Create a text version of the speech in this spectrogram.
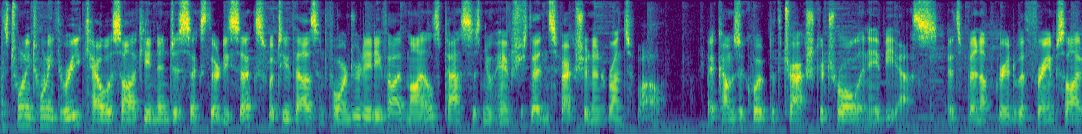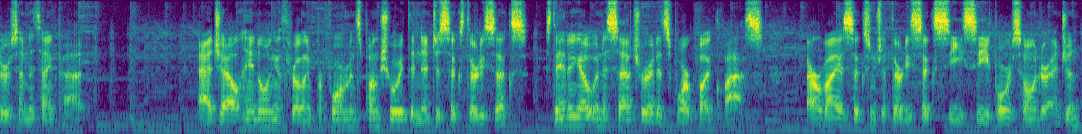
This 2023 Kawasaki Ninja 636 with 2,485 miles passes New Hampshire State inspection and runs well. It comes equipped with traction control and ABS. It's been upgraded with frame sliders and a tank pad. Agile handling and thrilling performance punctuate the Ninja 636, standing out in a saturated sport bike class. Powered by a 636cc four-cylinder engine,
